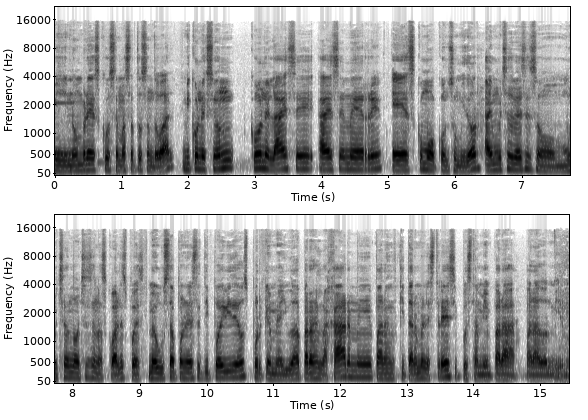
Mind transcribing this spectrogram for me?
Mi nombre es José Masato Sandoval. Mi conexión con el AS, ASMR es como consumidor. Hay muchas veces o muchas noches en las cuales pues me gusta poner este tipo de videos porque me ayuda para relajarme, para quitarme el estrés y pues también para, para dormirme.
